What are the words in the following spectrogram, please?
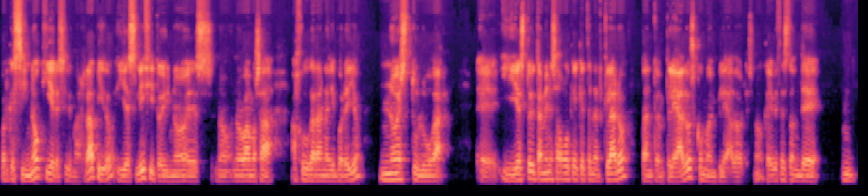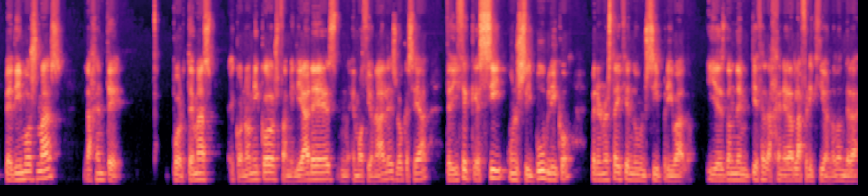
Porque si no quieres ir más rápido, y es lícito y no, es, no, no vamos a, a juzgar a nadie por ello, no es tu lugar. Eh, y esto también es algo que hay que tener claro, tanto empleados como empleadores, que hay veces donde pedimos más, la gente por temas económicos, familiares, emocionales, lo que sea, te dice que sí, un sí público, pero no está diciendo un sí privado. Y es donde empieza a generar la fricción, donde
